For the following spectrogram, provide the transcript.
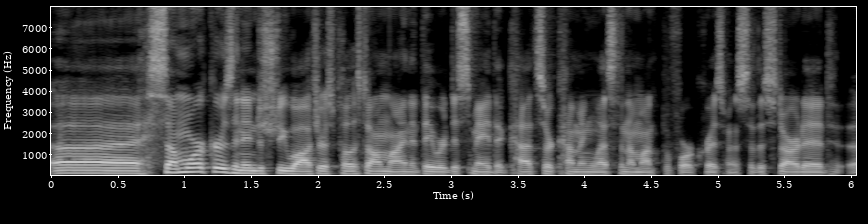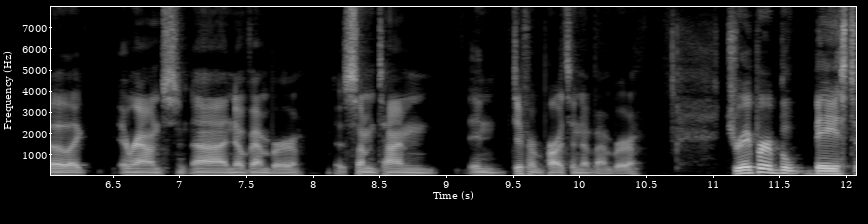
Uh, some workers and industry watchers post online that they were dismayed that cuts are coming less than a month before Christmas. So this started uh, like around uh, November, sometime in different parts of November. Draper based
